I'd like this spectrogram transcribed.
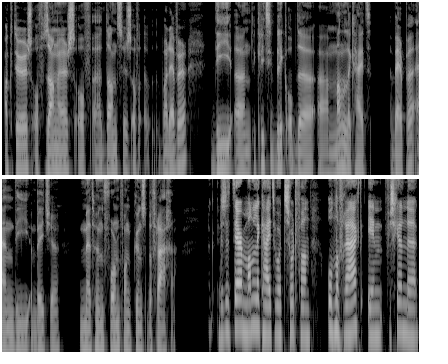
acteurs of zangers of eh, dansers of eh, whatever... die een kritische blik op de eh, mannelijkheid werpen... en die een beetje met hun vorm van kunst bevragen. Dus de term mannelijkheid wordt soort van ondervraagd in verschillende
